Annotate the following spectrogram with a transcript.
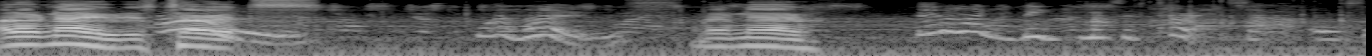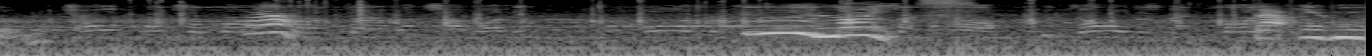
I don't know. There's turrets. What are those? I don't know. They look like big, massive turrets. That are awesome. Ah. Ooh, lights. That you can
